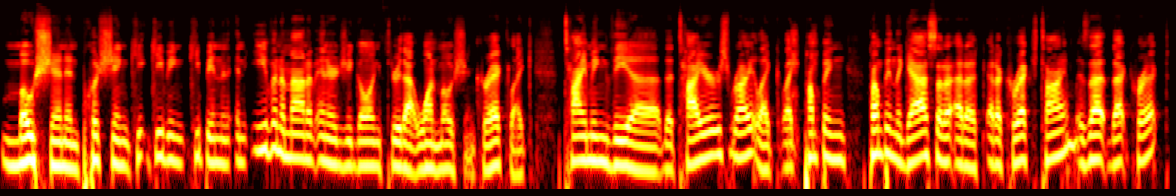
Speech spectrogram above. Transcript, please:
motion and pushing keep, keeping keeping an even amount of energy going through that one motion correct? Like timing the uh the tires right? Like like pumping pumping the gas at a, at a at a correct time. Is that that correct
